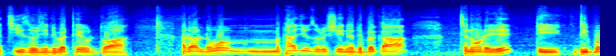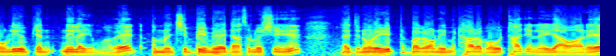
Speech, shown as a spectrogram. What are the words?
အကြည့်ဆိုရင်ဒီဘက်ထည့်လို့သွားအဲ့တော့လုံးဝမထားကြည့်ဆိုလို့ရှိရင်ဒီဘက်ကကျွန်တော်တွေ ဒီဒီပုံလေးကိုပြန်နှိပ်လိုက်ရုံပါပဲအမှန်ချစ်ပေးမယ်ဒါဆိုလို့ရှိရင်အဲကျွန်တော်တွေ background တွေမထားတော့ပါဘူးထားခြင်းလည်းရပါတယ်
